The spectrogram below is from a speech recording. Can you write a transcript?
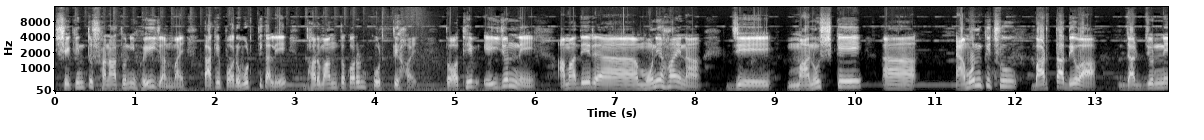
সে কিন্তু সনাতনী হয়েই জন্মায়। তাকে পরবর্তীকালে ধর্মান্তকরণ করতে হয়। তো অথব এই জন্যে আমাদের মনে হয় না যে মানুষকে এমন কিছু বার্তা দেওয়া যার জন্যে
